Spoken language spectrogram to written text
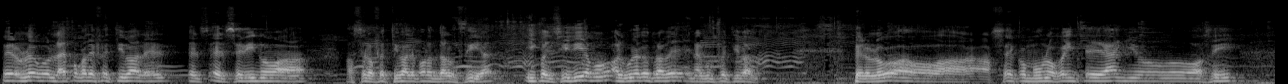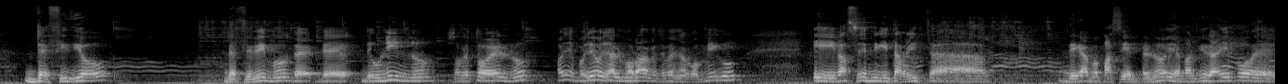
Pero luego, en la época de festivales, él, se vino a, hacer los festivales por Andalucía y coincidíamos alguna que otra vez en algún festival. Pero luego, hace como unos 20 años o así, decidió decidimos de, unirnos, sobre todo él, ¿no? Oye, pues yo ya el morado que se venga conmigo y va a ser mi guitarrista, digamos, para siempre, ¿no? Y a partir de ahí, pues,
